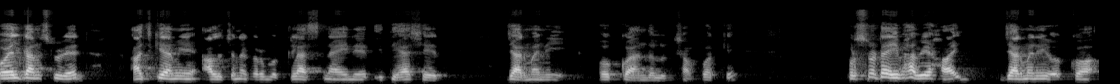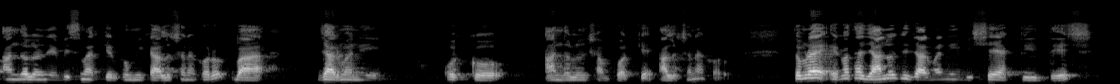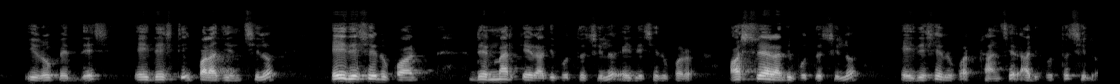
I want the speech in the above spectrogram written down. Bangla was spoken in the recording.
ওয়েলকাম স্টুডেন্ট আজকে আমি আলোচনা করব ক্লাস নাইনের ইতিহাসের জার্মানি ঐক্য আন্দোলন সম্পর্কে। প্রশ্নটা এইভাবে হয়, জার্মানি ঐক্য আন্দোলনে বিসমার্কের ভূমিকা আলোচনা করো বা জার্মানি ঐক্য আন্দোলন সম্পর্কে আলোচনা করো। তোমরা একথা জানো যে জার্মানি বিশ্বে একটি দেশ, ইউরোপের দেশ। এই দেশটি পরাধীন ছিল। এই দেশের উপর ডেনমার্কের আধিপত্য ছিল। এই দেশের উপর অস্ট্রিয়ার আধিপত্য ছিল, এই দেশের উপর ফ্রান্সের আধিপত্য ছিল।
